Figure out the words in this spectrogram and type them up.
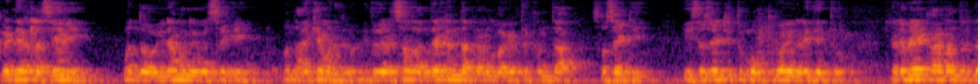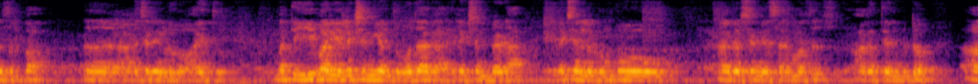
ಗಣ್ಯರೆಲ್ಲ ಸೇರಿ ಒಂದು ಇನಾಮಿನಿಮಸ್ ಆಗಿ ಒಂದು ಆಯ್ಕೆ ಮಾಡಿದರು. ಇದು ಎರಡು ಸಾವಿರದ ಹನ್ನೆರಡರಿಂದ ಪ್ರಾರಂಭ ಆಗಿರ್ತಕ್ಕಂಥ ಸೊಸೈಟಿ. ಈ ಸೊಸೈಟಿ ತುಂಬ ಉತ್ತಮವಾಗಿ ನಡೀತಾ ಇತ್ತು ನಡುವೆ ಕಾರಣಾಂತರದಿಂದ ಸ್ವಲ್ಪ ಅಡಚಣೆಗಳು ಆಯಿತು. ಮತ್ತು ಈ ಬಾರಿ ಎಲೆಕ್ಷನ್ಗೆ ಅಂತ ಹೋದಾಗ ಎಲೆಕ್ಷನ್ ಬೇಡ ಎಲೆಕ್ಷನ್ ಗುಂಪು ಘರ್ಷಣೆ ಸರ್ ಆಗುತ್ತೆ ಅಂದ್ಬಿಟ್ಟು, ಆ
